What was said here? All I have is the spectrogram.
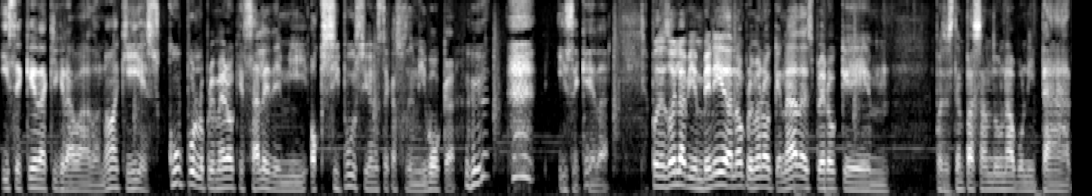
y se queda aquí grabado, ¿no? Aquí escupo lo primero que sale de mi occipucio, en este caso de mi boca. y se queda. Pues les doy la bienvenida, ¿no? Primero que nada, espero que pues estén pasando una bonita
